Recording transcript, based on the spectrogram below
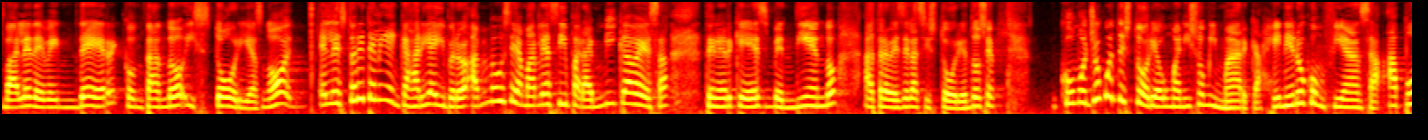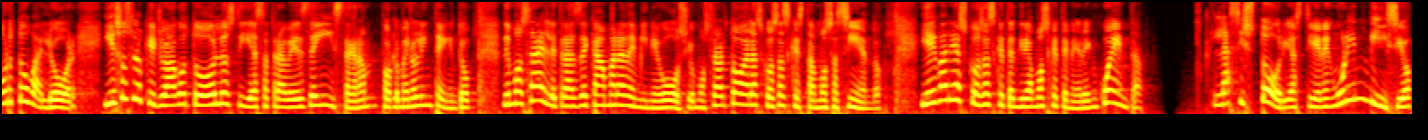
¿vale? De vender contando historias, ¿no? El storytelling encajaría ahí, pero a mí me gusta llamarle así para en mi cabeza tener que es vendiendo a través de las historias. Entonces, como yo cuento historia, humanizo mi marca, genero confianza, aporto valor. Y eso es lo que yo hago todos los días a través de Instagram, por lo menos lo intento, de mostrar el detrás de cámara de mi negocio, mostrar todas las cosas que estamos haciendo. Y hay varias cosas que tendríamos que tener en cuenta las historias tienen un inicio,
